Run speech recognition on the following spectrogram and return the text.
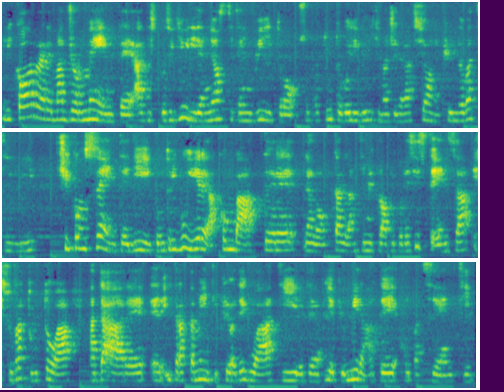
ricorrere maggiormente a dispositivi di diagnostica in vitro, soprattutto quelli di ultima generazione più innovativi, ci consente di contribuire a combattere la lotta all'antimicrobico resistenza e soprattutto a, a dare eh, i trattamenti più adeguati, le terapie più mirate ai pazienti.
